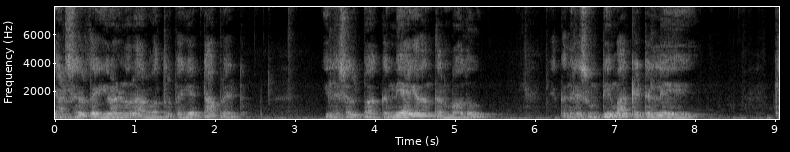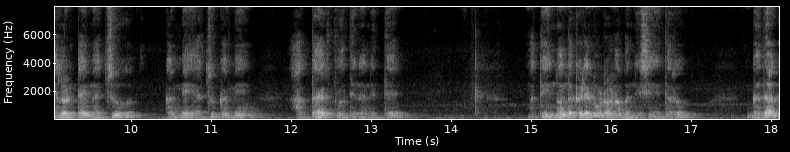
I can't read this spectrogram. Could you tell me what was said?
ಎರಡು ಸಾವಿರದ ಏಳ್ನೂರ ಅರವತ್ತು ರೂಪಾಯಿಗೆ ಟಾಪ್ ರೇಟ್. ಇಲ್ಲಿ ಸ್ವಲ್ಪ ಕಮ್ಮಿ ಆಗ್ಯದಂತ ಅನ್ಬೋದು. ಯಾಕಂದರೆ ಶುಂಠಿ ಮಾರ್ಕೆಟಲ್ಲಿ ಕೆಲವೊಂದು ಟೈಮ್ ಹೆಚ್ಚು ಕಮ್ಮಿ ಹೆಚ್ಚು ಕಮ್ಮಿ ಆಗ್ತಾ ಇರ್ತದೆ ದಿನನಿತ್ಯ. ಮತ್ತು ಇನ್ನೊಂದು ಕಡೆ ನೋಡೋಣ ಬನ್ನಿ ಸ್ನೇಹಿತರು. ಗದಗ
